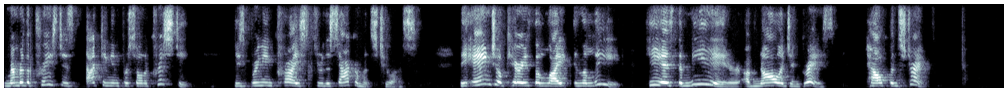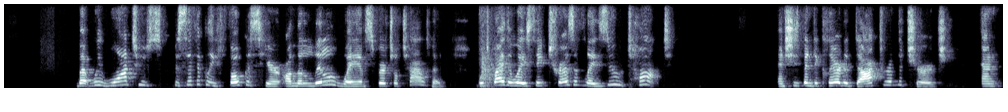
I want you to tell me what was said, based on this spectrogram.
Remember, the priest is acting in persona Christi. He's bringing Christ through the sacraments to us. The angel carries the light in the lead. He is the mediator of knowledge and grace, help and strength. But we want to specifically focus here on the little way of spiritual childhood, which, by the way, St. Therese of Lisieux taught. And she's been declared a doctor of the church. And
